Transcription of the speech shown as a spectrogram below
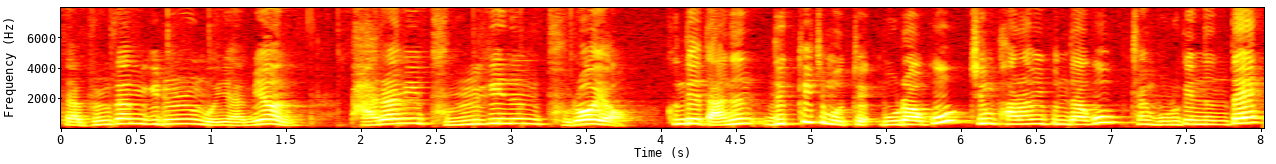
자, 불감 기류는 뭐냐면 바람이 불기는 불어요. 근데 나는 느끼지 못해. 뭐라고? 지금 바람이 분다고? 잘 모르겠는데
